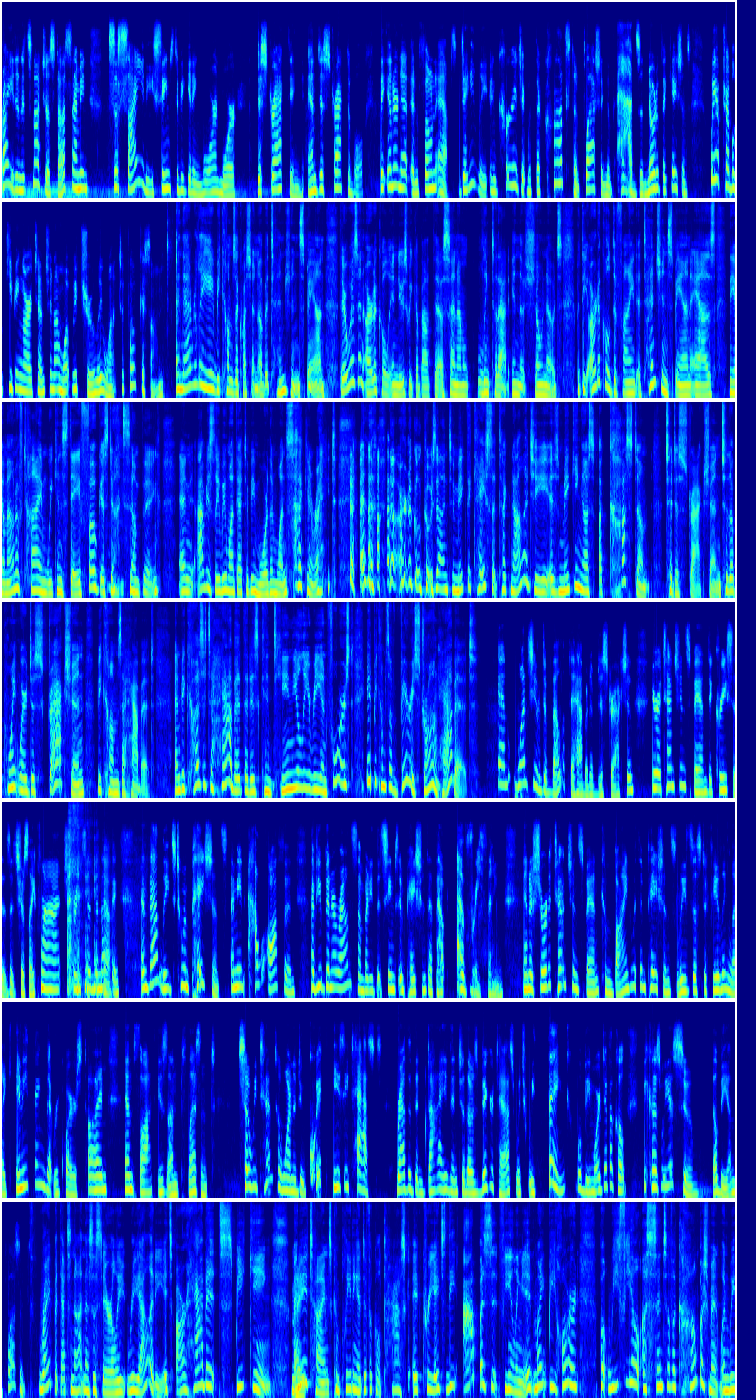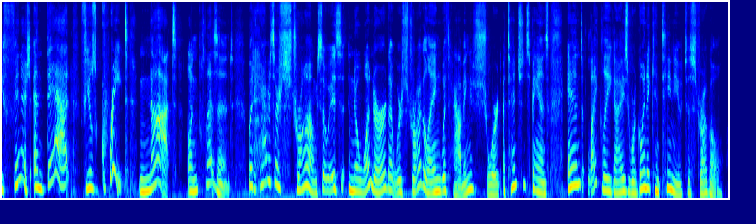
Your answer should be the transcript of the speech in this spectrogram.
Right. And it's not just us. I mean, society seems to be getting more and more distracting and distractible. The internet and phone apps daily encourage it with their constant flashing of ads and notifications we have trouble keeping our attention on what we truly want to focus on. And that really becomes a question of attention span. There was an article in Newsweek about this, and I'm linked to that in the show notes. But the article defined attention span as the amount of time we can stay focused on something. And obviously, we want that to be more than one second, right? and the, the article goes on to make the case that technology is making us accustomed to distraction to the point where distraction becomes a habit. And because it's a habit that is continually reinforced, it becomes a very strong habit. And once you've developed a habit of distraction, your attention span decreases. It's just like flat, shrinks into nothing. yeah. And that leads to impatience. I mean, how often have you been around somebody that seems impatient about everything? And a short attention span combined with impatience leads us to feeling like anything that requires time and thought is unpleasant. So we tend to want to do quick, easy tasks rather than dive into those bigger tasks, which we think will be more difficult because we assume they'll be unpleasant. Right, but that's not necessarily reality. It's our habit speaking. Many right. times completing a difficult task, it creates the opposite feeling. It might be hard, but we feel a sense of accomplishment when we finish, and that feels great, not unpleasant. But habits are strong, so it's no wonder that we're struggling with having short attention spans. And likely, guys, we're going to continue to struggle.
